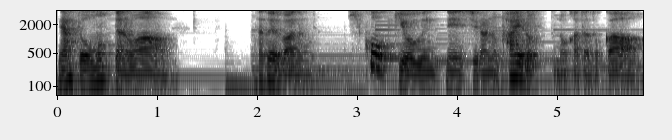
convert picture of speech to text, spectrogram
で、あと思ったのは、例えばあの、飛行機を運転してるあのパイロットの方とか、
